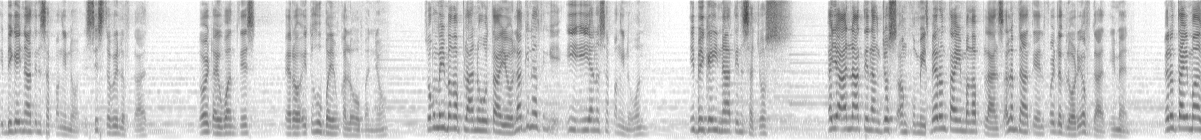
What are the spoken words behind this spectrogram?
ibigay natin sa Panginoon. Is this the will of God? Lord, I want this. Pero ito ho ba yung kalooban nyo? So kung may mga plano ho tayo, lagi natin iiano sa Panginoon. Ibigay natin sa Diyos. Hayaan natin ang Diyos ang commit. Meron tayong mga plans, alam natin, for the glory of God. Amen. Meron tayong mga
